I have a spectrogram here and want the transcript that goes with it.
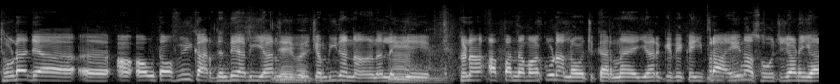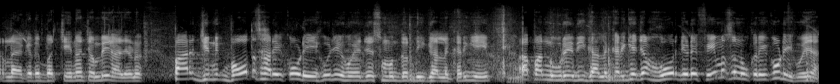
ਥੋੜਾ ਜਿਹਾ ਆਊਟ ਆਫ ਵੀ ਕਰ ਦਿੰਦੇ ਆ ਵੀ ਯਾਰ ਨੀਲੀ। ਚੰਬੀ ਦਾ ਨਾਂ ਨਾ ਲਈਏ। ਹਨਾ ਆਪਾਂ ਨਵਾਂ ਘੋੜਾ ਲਾਂਚ ਕਰਨਾ ਹੈ। ਯਾਰ ਕਿਤੇ ਕਈ ਭਰਾ ਇਹ ਨਾ ਸੋਚ ਜਾਣ ਯਾਰ ਲੈ ਕੇ ਤੇ ਬੱਚੇ ਨਾ ਚੰਬੇ ਆ ਜਾਣ। ਪਰ ਜਿੰਨ ਬਹੁਤ ਸਾਰੇ ਘੋੜੇ ਇਹੋ ਜਿਹੇ ਹੋਏ ਜੇ ਸਮੁੰਦਰ ਦੀ ਗੱਲ ਕਰੀਏ। ਆਪਾਂ ਨੂਰੇ ਦੀ ਗੱਲ ਕਰੀਏ ਜਾਂ ਹੋਰ ਜਿਹੜੇ ਫੇਮਸ ਨੁਕਰੇ ਘੋੜੇ ਹੋਏ ਆ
